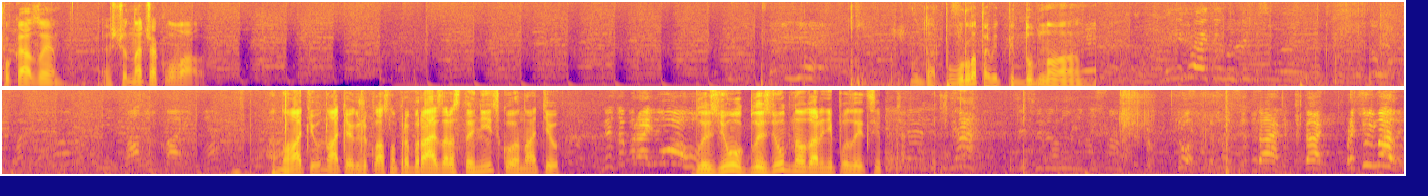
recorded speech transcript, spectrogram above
Показує, що начаклував. Удар по воротах від піддубного. Гнатів, Гнатів як же класно прибирає зараз забирай ногу! Близнюк, близнюк на ударній позиції. Так, так, працюй, малий!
